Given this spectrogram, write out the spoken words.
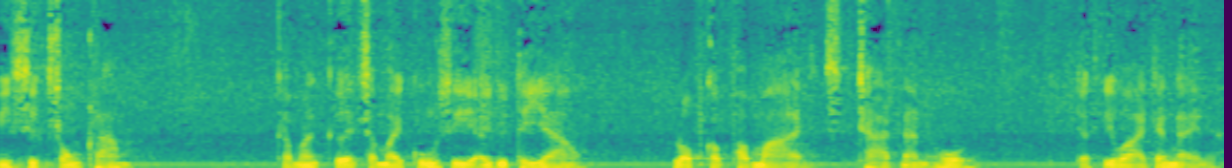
มีศึกสงครามก็มันเกิดสมัยกรุงศรีอยุธยาลบกับพม่าชาตินั้นโอ้จะสิว่าจังไหนเนี่ย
